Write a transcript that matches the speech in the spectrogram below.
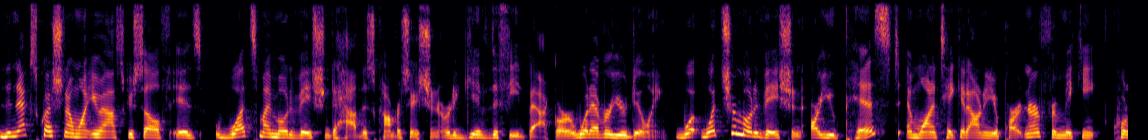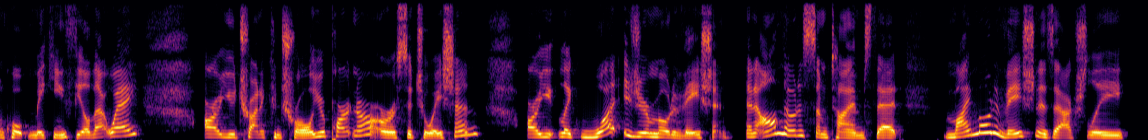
The next question I want you to ask yourself is what's my motivation to have this conversation or to give the feedback or whatever you're doing? What what's your motivation? Are you pissed and want to take it out on your partner for making quote unquote making you feel that way? Are you trying to control your partner or a situation? Are you like what is your motivation? And I'll notice sometimes that my motivation is actually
